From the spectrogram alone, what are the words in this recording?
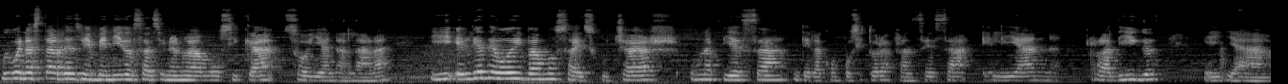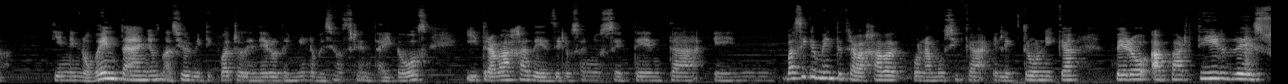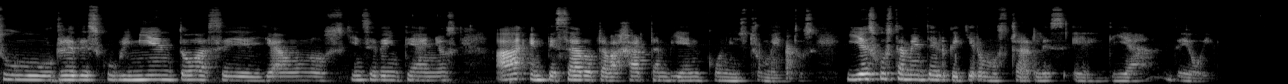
Muy buenas tardes, bienvenidos a una nueva música. Soy Ana Lara y el día de hoy vamos a escuchar una pieza de la compositora francesa Eliane Radig. Ella tiene 90 años, nació el 24 de enero de 1932 y trabaja desde los años 70 en... Básicamente trabajaba con la música electrónica, pero a partir de su redescubrimiento hace ya unos 15, 20 años, ha empezado a trabajar también con instrumentos. Y es justamente lo que quiero mostrarles el día de hoy.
